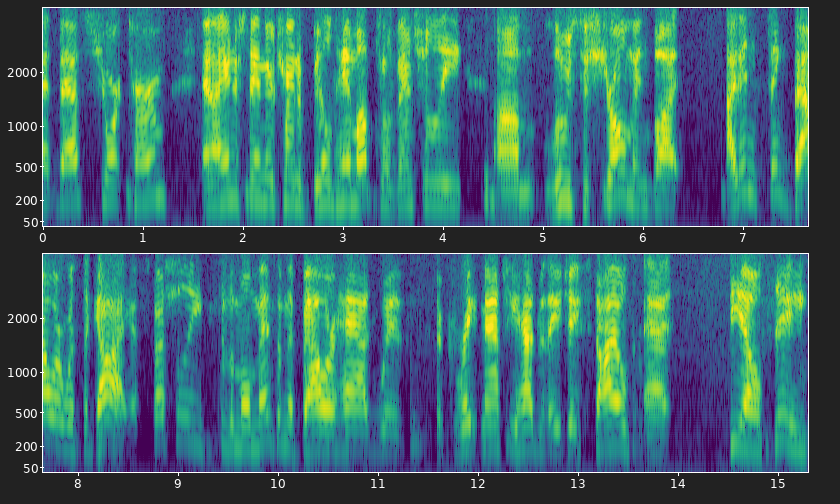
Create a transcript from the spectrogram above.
at best short term. And I understand they're trying to build him up to eventually um, lose to Strowman, but I didn't think Balor was the guy, especially to the momentum that Balor had with the great match he had with AJ Styles at TLC.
